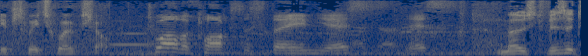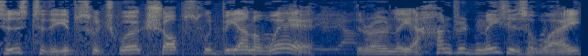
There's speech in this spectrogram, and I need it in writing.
Ipswich workshop. 12 o'clock's the steam, yes, yes. Most visitors to the Ipswich workshops would be unaware they're only 100 metres away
